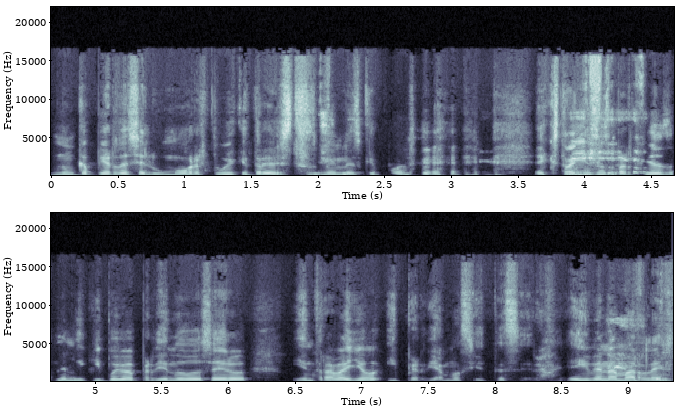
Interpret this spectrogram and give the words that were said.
nunca pierdes el humor, tuve que traer estos memes que pone. Extraño esos partidos donde mi equipo iba perdiendo 2-0 y entraba yo y perdíamos 7-0. Y ahí ven a Marlene,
